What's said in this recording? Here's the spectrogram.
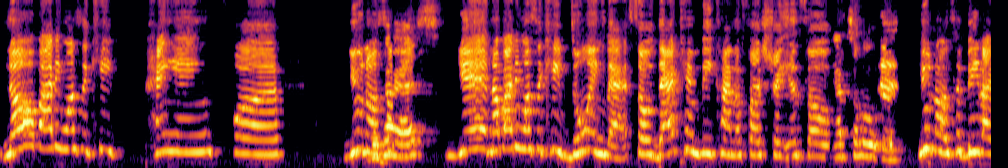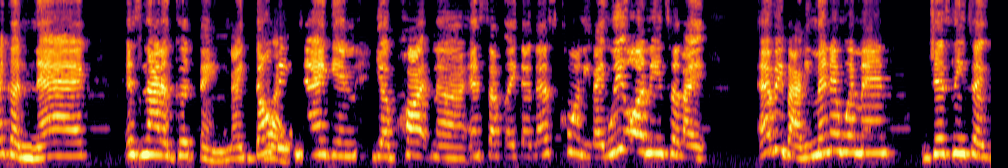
nobody wants to keep paying for you know some- yeah nobody wants to keep doing that. So that can be kind of frustrating. So Absolutely. you know to be like a nag is not a good thing. Like don't be nagging your partner and stuff like that. That's corny. Like we all need to like everybody men and women just need to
